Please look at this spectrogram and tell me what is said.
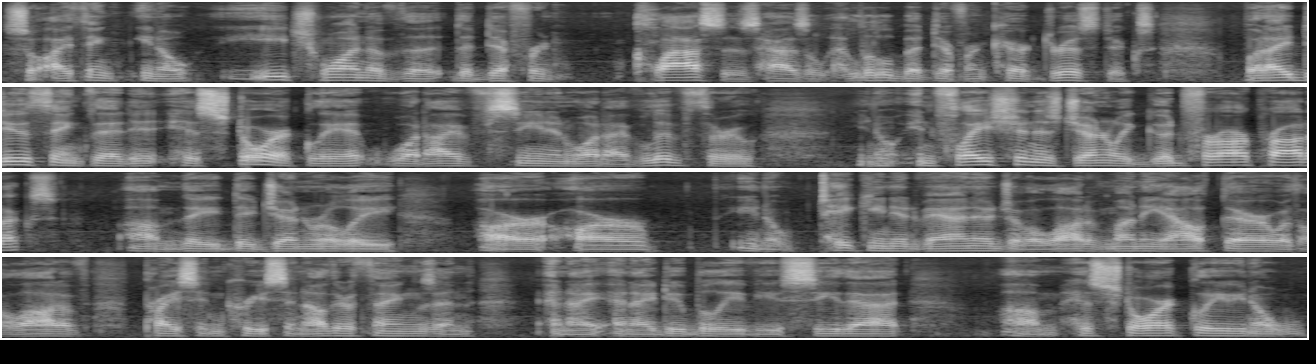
So I think, you know, each one of the, the different classes has a, a little bit different characteristics. But I do think that it, historically, what I've seen and what I've lived through, you know, inflation is generally good for our products. Um, they, they generally are, are you know, taking advantage of a lot of money out there with a lot of price increase in other things, and and I and I do believe you see that. Um, historically, you know,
